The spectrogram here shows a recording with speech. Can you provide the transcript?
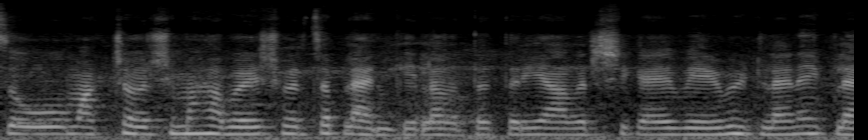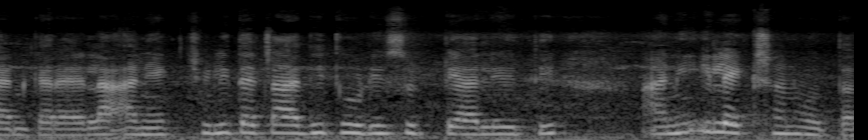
सो मागच्या वर्षी महाबळेश्वरचा प्लॅन केला होता. तर यावर्षी काय वेळ भेटला नाही प्लॅन करायला. आणि ॲक्च्युली त्याच्या आधी थोडी सुट्टी आली होती आणि इलेक्शन होतं.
